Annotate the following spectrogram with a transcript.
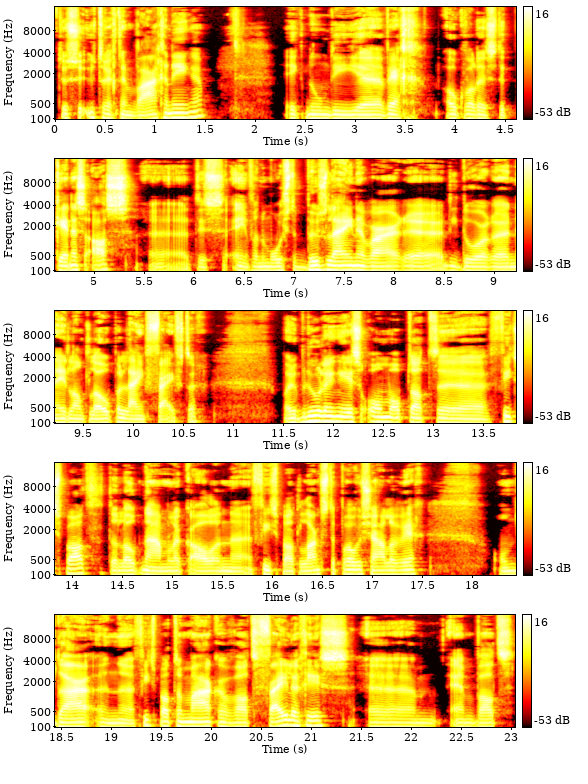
tussen Utrecht en Wageningen. Ik noem die weg ook wel eens de kennisas. Uh, het is een van de mooiste buslijnen waar, uh, die door uh, Nederland lopen, lijn 50. Maar de bedoeling is om op dat fietspad, er loopt namelijk al een fietspad langs de provinciale weg, om daar een fietspad te maken wat veilig is ehm, en wat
